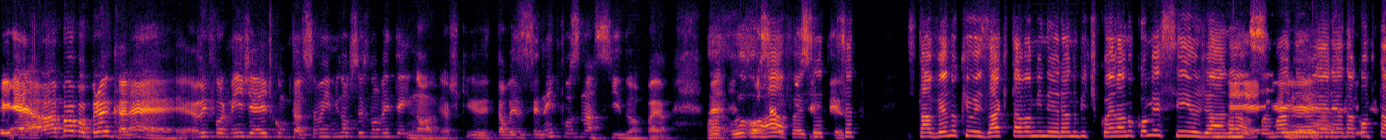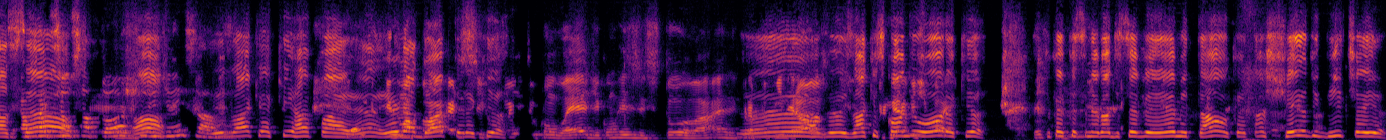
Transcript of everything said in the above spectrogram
É, a barba branca, né? Eu me formei em engenharia de computação em 1999. Acho que talvez você nem fosse nascido, Rafael. Né? Ô, ô, Rafa, você, você, está vendo que o Isaac estava minerando Bitcoin lá no comecinho já, né? É, Formado é, em engenharia da computação. Um Satoshi, ó, a gente nem sabe. Isaac aqui, rapaz. É, ele adopter aqui, ó. Com LED, com resistor lá. É, minerar. o Isaac esconde o ouro aqui, ó. Ele fica com esse negócio de CVM e tal, que tá cheio de bit aí, ó.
